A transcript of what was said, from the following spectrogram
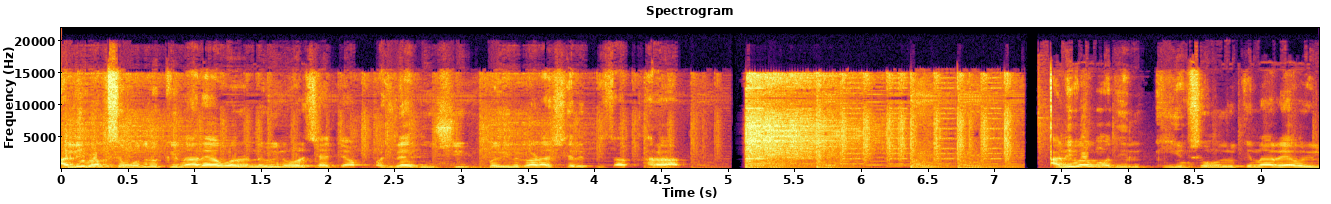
अलिबाग समुद्र किनाऱ्यावर नवीन वर्षाच्या पहिल्या दिवशी बैलगाडा शर्यतीचा थरार. अलिबागमधील किहीम समुद्र किनाऱ्यावरील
